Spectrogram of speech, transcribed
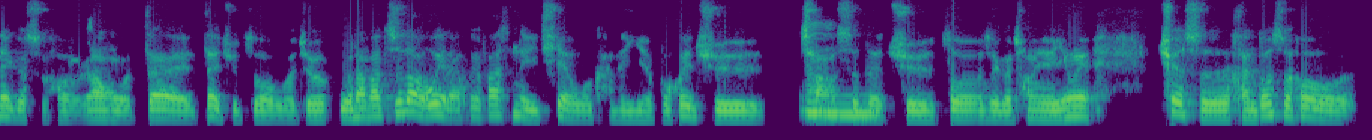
那个时候，让我再再去做，我就我哪怕知道未来会发生的一切，我可能也不会去尝试的去做这个创业，因为确实很多时候。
